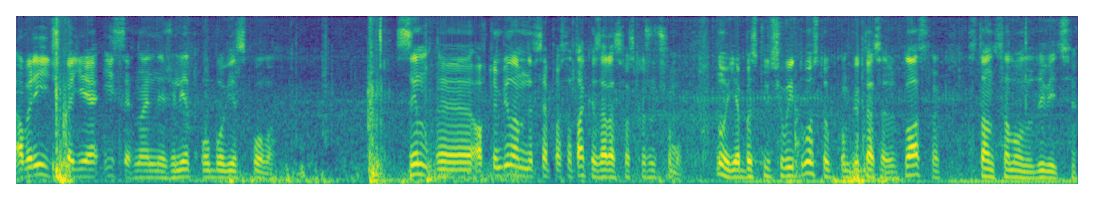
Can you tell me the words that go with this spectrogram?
аварійка є і сигнальний жилет обов'язково. Цим е, автомобілем не все просто так, і зараз розкажу чому. Ну, є безключовий доступ, комплектація тут класна, стан салону, дивіться.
